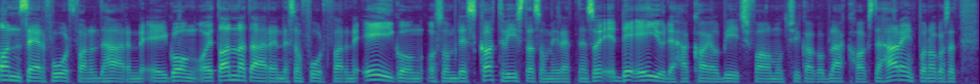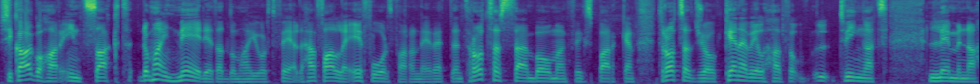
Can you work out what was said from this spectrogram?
anser fortfarande att det här ärendet är igång. Och ett annat ärende som fortfarande är igång och som det ska tvistas om i rätten, så det är ju det här Kyle Beach-fall mot Chicago Blackhawks. Det här är inte på något sätt, Chicago har inte sagt, de har inte medgett att de har gjort fel. Det här fallet är fortfarande i rätten, trots att Stan Bowman fick sparken, trots att Joe Kenneville har tvingats lämna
